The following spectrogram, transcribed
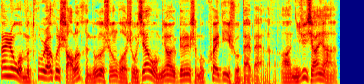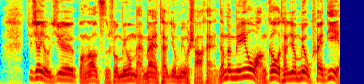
但是我们突然会少了很多的生活。首先，我们要跟什么快递说拜拜了啊？你去想想，就像有句广告词说：“没有买卖，它就没有杀害；那么没有网购，它就没有快递。”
